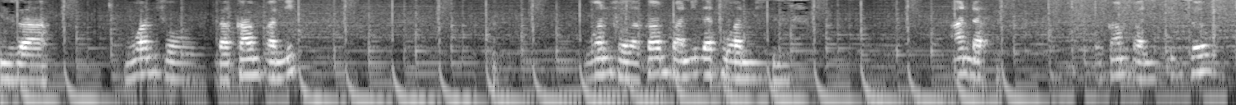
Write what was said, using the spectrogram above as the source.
is uh, one for the company one for the company that one is under the company itself.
